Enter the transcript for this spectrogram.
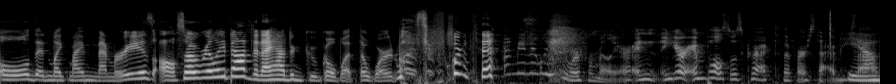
old, and like my memory is also really bad that I had to Google what the word was for this. I mean, at least you were familiar, and your impulse was correct the first time. so. Yeah.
